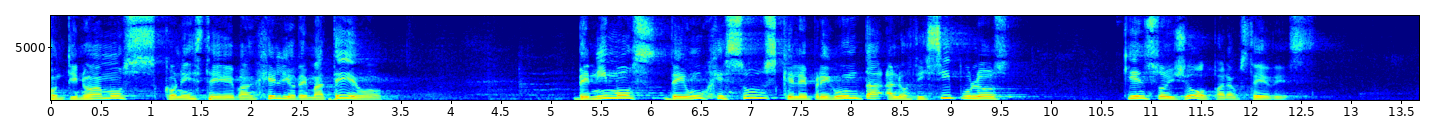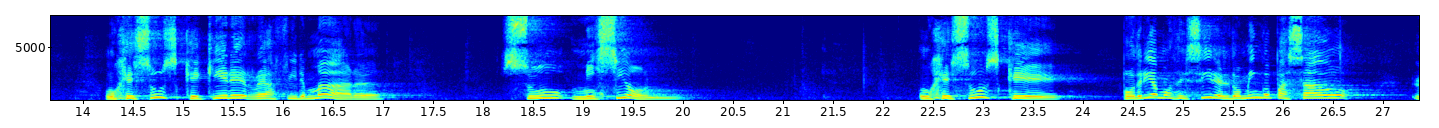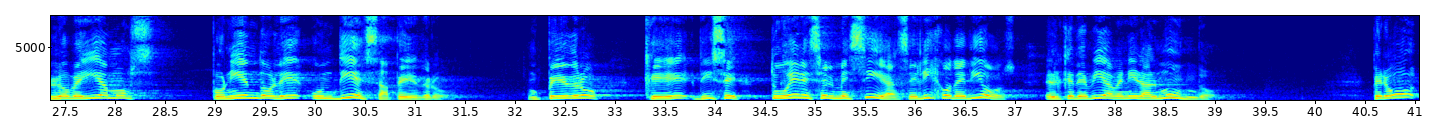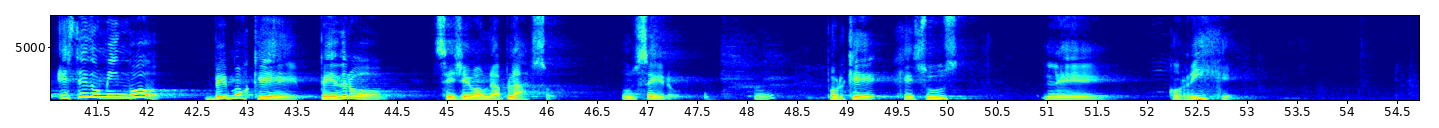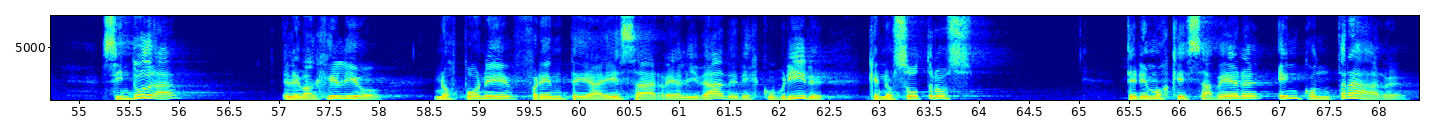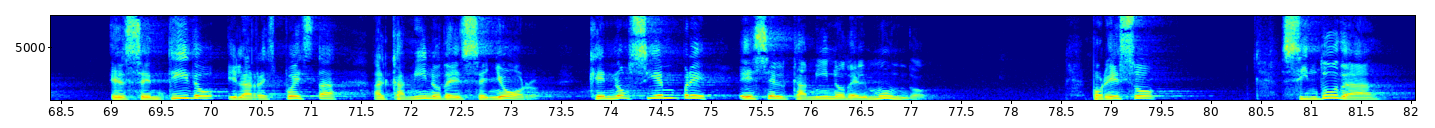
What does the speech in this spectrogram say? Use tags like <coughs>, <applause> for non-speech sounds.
Continuamos con este Evangelio de Mateo. Venimos de un Jesús que le pregunta a los discípulos, ¿quién soy yo para ustedes? Un Jesús que quiere reafirmar su misión. Un Jesús que podríamos decir el domingo pasado lo veíamos poniéndole un 10 a Pedro. Un Pedro que dice, tú eres el Mesías, el Hijo de Dios, el que debía venir al mundo. Pero este domingo vemos que Pedro se lleva un aplazo, un cero, porque Jesús le corrige. Sin duda, el Evangelio nos pone frente a esa realidad de descubrir que nosotros tenemos que saber encontrar el sentido y la respuesta al camino del Señor, que no siempre es el camino del mundo. Por eso, sin duda,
